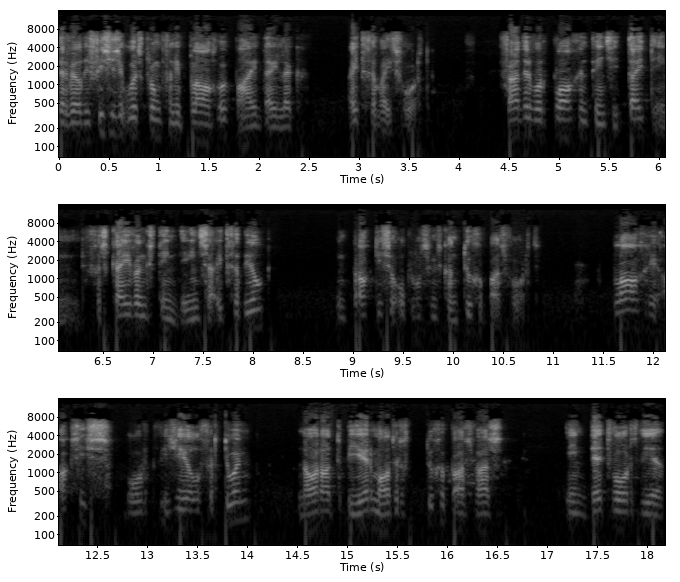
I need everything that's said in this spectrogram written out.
terwyl die fisiese oorsprong van die plaag ook baie duidelik uitgewys word. Verder word plaagintensiteit en verskywingstendense uitgebeeld en praktiese oplossings kan toegepas word. Plaagreaksies word visueel vertoon nadat beheermaatreëls toegepas was en dit word weer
